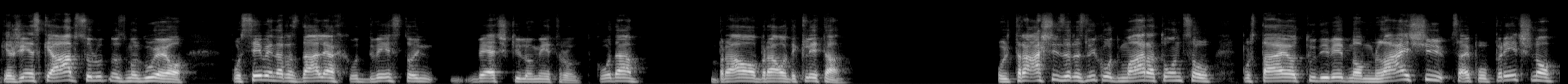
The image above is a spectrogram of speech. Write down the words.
ker ženske absolutno zmagujejo, posebej na razdaljah od 200 in več kilometrov. Tako da, bravo, bravo, dekleta. Ultraši, za razliko od maratoncev, postajajo tudi vedno mlajši, vsaj povprečno.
